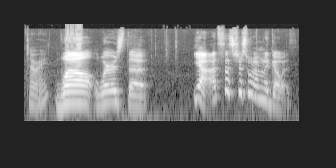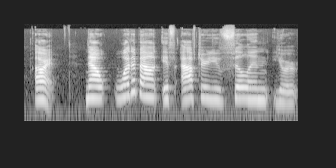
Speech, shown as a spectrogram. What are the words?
Is that right? Well, where's the? Yeah, that's that's just what I'm gonna go with. All right. Now, what about if after you fill in your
